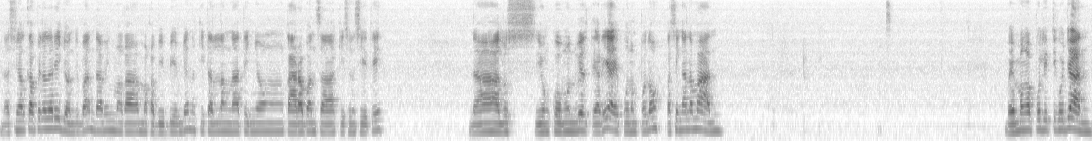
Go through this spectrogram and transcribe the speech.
National Capital Region, di ba? Ang daming maka, maka-BBM dyan. Nakita lang natin yung caravan sa Quezon City na halos yung Commonwealth area ay punong-puno. Kasi nga naman, may mga politiko dyan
